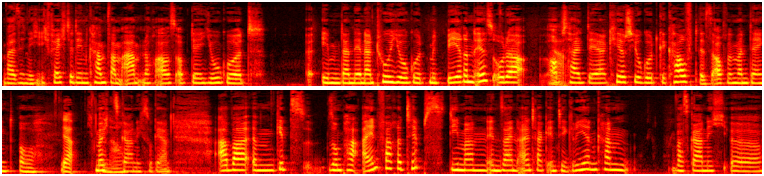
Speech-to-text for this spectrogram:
weiß ich nicht, ich fechte den Kampf am Abend noch aus, ob der Joghurt äh, eben dann der Naturjoghurt mit Beeren ist oder ob es halt der Kirschjoghurt gekauft ist, auch wenn man denkt, oh, Ja, ich möchte es genau. gar nicht so gern. Aber ähm, gibt's so ein paar einfache Tipps, die man in seinen Alltag integrieren kann, was gar nicht äh,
